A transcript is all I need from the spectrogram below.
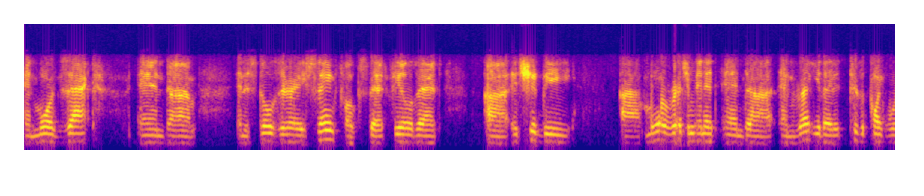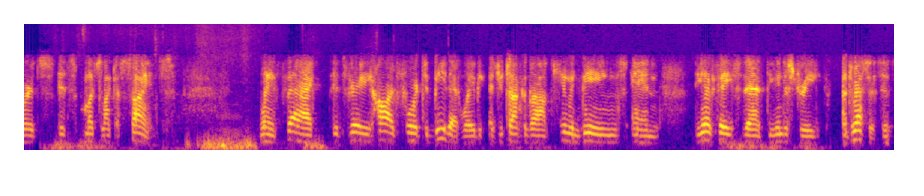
and more exact, and um, and it's those very same folks that feel that uh, it should be uh, more regimented and uh, and regulated to the point where it's it's much like a science. When in fact it's very hard for it to be that way because you talk about human beings and the interface that the industry addresses. It's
